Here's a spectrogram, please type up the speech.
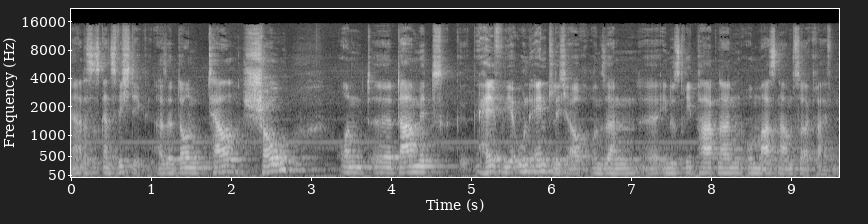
Ja, das ist ganz wichtig. Also don't tell, show. Und äh, damit helfen wir unendlich auch unseren äh, Industriepartnern, um Maßnahmen zu ergreifen.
